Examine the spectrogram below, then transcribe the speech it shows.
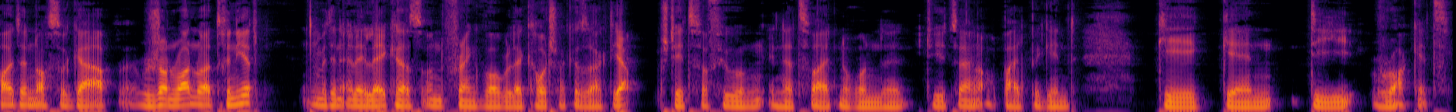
heute noch so gab. John Rondo hat trainiert mit den LA Lakers und Frank Vogel, der Coach, hat gesagt, ja, steht zur Verfügung in der zweiten Runde, die jetzt dann auch bald beginnt, gegen die Rockets.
